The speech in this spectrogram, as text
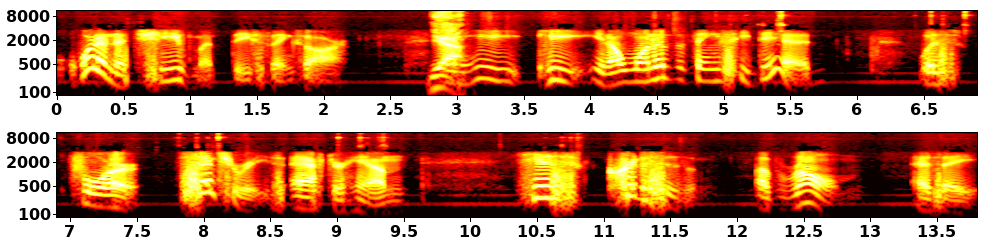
what an achievement these things are. Yeah. And he he, you know, one of the things he did was for centuries after him, his criticism of Rome as a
